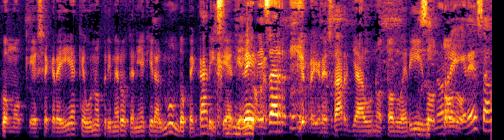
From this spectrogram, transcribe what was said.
como que se creía que uno primero tenía que ir al mundo, pecar y que regresar. y regresar ya uno todo herido, todo, regresa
